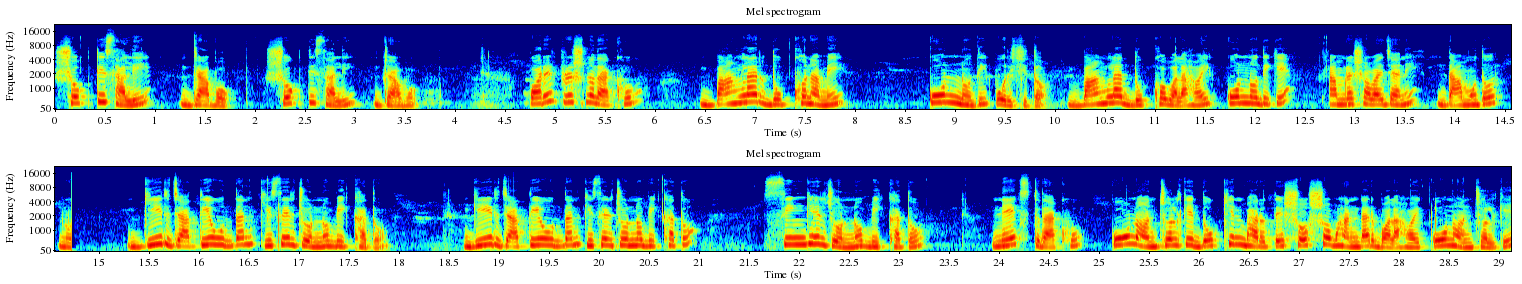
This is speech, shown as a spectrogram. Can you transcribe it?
শক্তিশালী দ্রাবক শক্তিশালী দ্রাবক। পরের প্রশ্ন দেখো, বাংলার দুঃখ নামে কোন নদী পরিচিত? বাংলার দুঃখ বলা হয় কোন নদীকে? আমরা সবাই জানি দামোদর নদী। গির জাতীয় উদ্যান কিসের জন্য বিখ্যাত? গির জাতীয় উদ্যান কিসের জন্য বিখ্যাত? সিংহের জন্য বিখ্যাত। নেক্সট দেখো, কোন অঞ্চলকে দক্ষিণ ভারতের শস্য ভাণ্ডার বলা হয়? কোন অঞ্চলকে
